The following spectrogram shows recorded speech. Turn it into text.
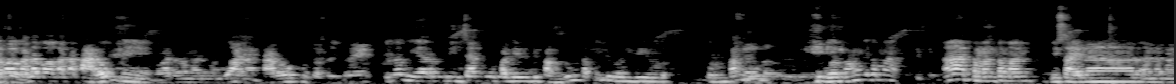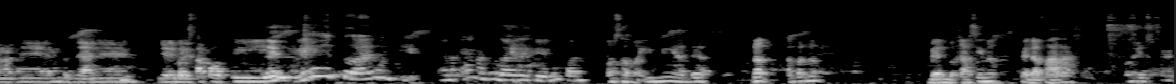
Kalau kata kalau kata taruk nih, kalau kata teman-teman gua anak taruk, muncul libre, kita biar lincah lupa di, di panggung tapi turun di turun panggung. Turun panggung kita mah ah teman-teman desainer, anak-anaknya yang kerjanya jadi barista kopi, gitu aja. Enak-enak udah dari kehidupan. Oh sama ini ada not apa not band Bekasi not Veda Farah Oh, keren.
